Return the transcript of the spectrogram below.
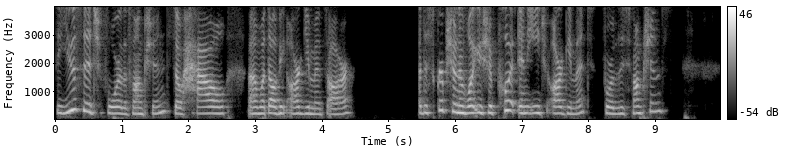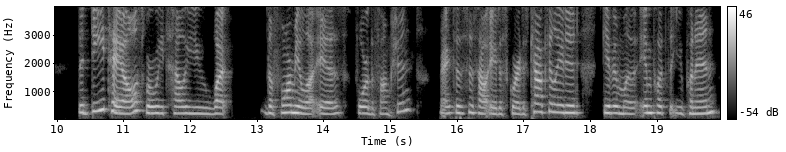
the usage for the function, so how, uh, what all the arguments are, a description of what you should put in each argument for these functions, the details where we tell you what the formula is for the function, right? So this is how eta squared is calculated, given what inputs that you put in.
